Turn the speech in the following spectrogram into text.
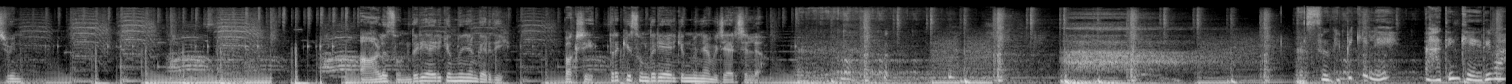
അശ്വിൻ ആൾ സുന്ദരിയായിരിക്കുമെന്ന് ഞാൻ കരുതി. പക്ഷെ ഇത്രയ്ക്ക് സുന്ദരിയായിരിക്കുമെന്ന് ഞാൻ വിചാരിച്ചില്ല. സുഖിപ്പിക്കില്ലേ? ആദ്യം കേറി വാ.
